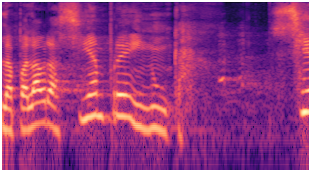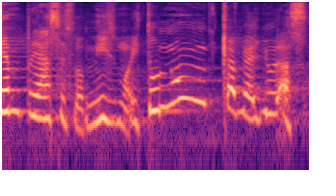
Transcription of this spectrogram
la palabra siempre y nunca. Siempre haces lo mismo y tú nunca me ayudas.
